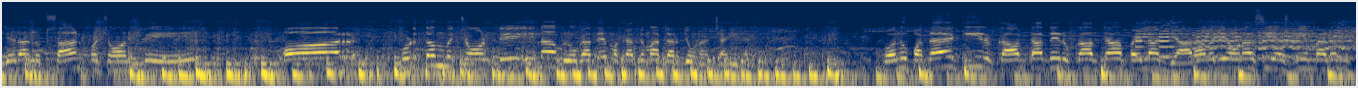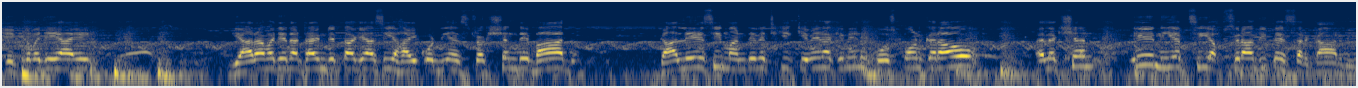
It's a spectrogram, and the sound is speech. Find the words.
ਜਿਹੜਾ ਨੁਕਸਾਨ ਪਹੁੰਚਾਉਣ ਤੇ ਔਰ ਉੜਦਮ ਮਚਾਉਣ ਤੇ ਇਹਨਾਂ ਲੋਕਾਂ ਤੇ ਮੁਕੱਦਮਾ ਦਰਜ ਹੋਣਾ ਚਾਹੀਦਾ ਤੁਹਾਨੂੰ ਪਤਾ ਹੈ ਕਿ ਰੁਕਾਵਟਾਂ ਤੇ ਰੁਕਾਵਟਾਂ ਪਹਿਲਾਂ 11 ਵਜੇ ਆਉਣਾ ਸੀ ਐਸਡੀਐਮ ਮੈਡਮ 1 ਵਜੇ ਆਏ। 11 ਵਜੇ ਦਾ ਟਾਈਮ ਦਿੱਤਾ ਗਿਆ ਸੀ, ਹਾਈ ਕੋਰਟ ਦੀਆਂ ਇਨਸਟਰਕਸ਼ਨ ਦੇ ਬਾਅਦ। ਗੱਲ ਇਹ ਸੀ ਮਨ ਦੇ ਵਿੱਚ ਕਿ ਕਿਵੇਂ ਨਾ ਕਿਵੇਂ ਇਹਨੂੰ ਪੋਸਟਪੋਨ ਕਰਾਓ। ਇਲੈਕਸ਼ਨ, ਇਹ ਨੀਅਤ ਸੀ ਅਫਸਰਾਂ ਦੀ ਤੇ ਸਰਕਾਰ ਦੀ।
